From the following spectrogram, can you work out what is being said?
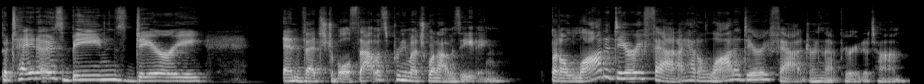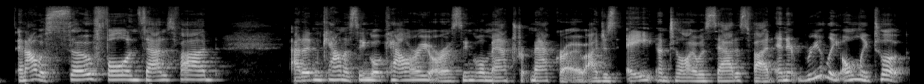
Potatoes, beans, dairy, and vegetables. That was pretty much what I was eating. But a lot of dairy fat. I had a lot of dairy fat during that period of time. And I was so full and satisfied. I didn't count a single calorie or a single macro. I just ate until I was satisfied. And it really only took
